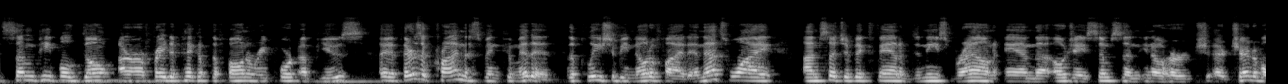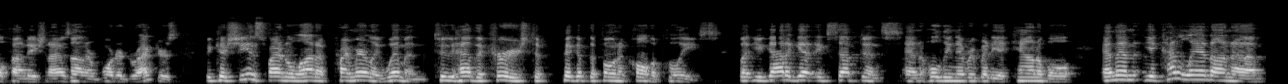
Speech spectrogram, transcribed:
some people don't are afraid to pick up the phone and report abuse. If there's a crime that's been committed, the police should be notified, and that's why I'm such a big fan of Denise Brown and the O.J. Simpson. You know, her, ch- her charitable foundation. I was on their board of directors because she inspired a lot of primarily women to have the courage to pick up the phone and call the police. But you got to get acceptance and holding everybody accountable. And then you kind of land on a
